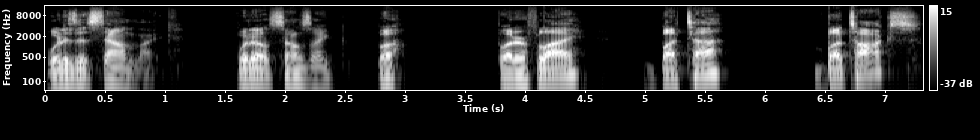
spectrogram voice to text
What does it sound like? What else sounds like buh? Butterfly? butta, Buttocks?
